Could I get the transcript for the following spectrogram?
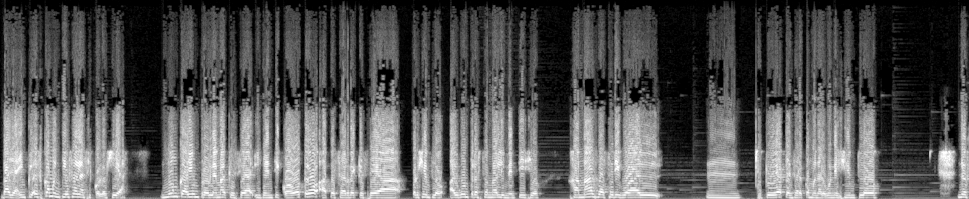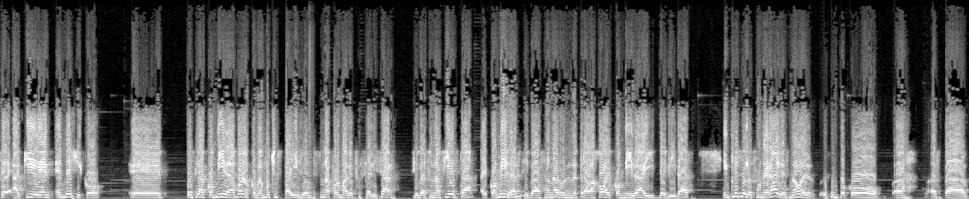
vaya, es como incluso en la psicología. Nunca hay un problema que sea idéntico a otro, a pesar de que sea, por ejemplo, algún trastorno alimenticio. Jamás va a ser igual, mmm, si pudiera pensar como en algún ejemplo, no sé, aquí en, en México, eh, pues la comida, bueno, como en muchos países, es una forma de socializar si vas a una fiesta, hay comida. Si vas a una reunión de trabajo, hay comida y bebidas. Incluso los funerales, ¿no? Es, un poco ah, hasta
